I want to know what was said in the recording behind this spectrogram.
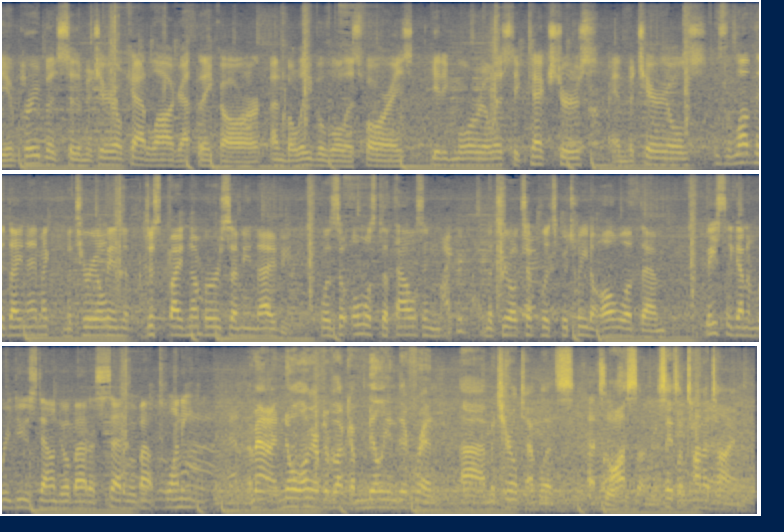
The improvements to the material catalog, I think, are unbelievable as far as getting more realistic textures and materials. I love the dynamic material, and just by numbers, I mean, I was almost a thousand material templates between all of them. Basically, got them reduced down to about a set of about 20. I mean, I no longer have to have like a million different uh, material templates. That's awesome. awesome. It saves a ton of time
